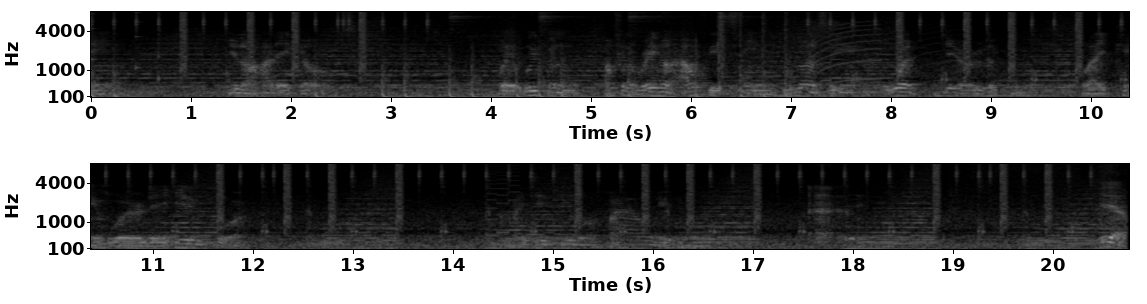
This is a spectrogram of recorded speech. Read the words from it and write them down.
and you know how that goes. But we finna, I'm finna rate her outfits, and we're gonna see what they're looking like and where they're hitting for. I might just give a file on everyone. Yeah.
